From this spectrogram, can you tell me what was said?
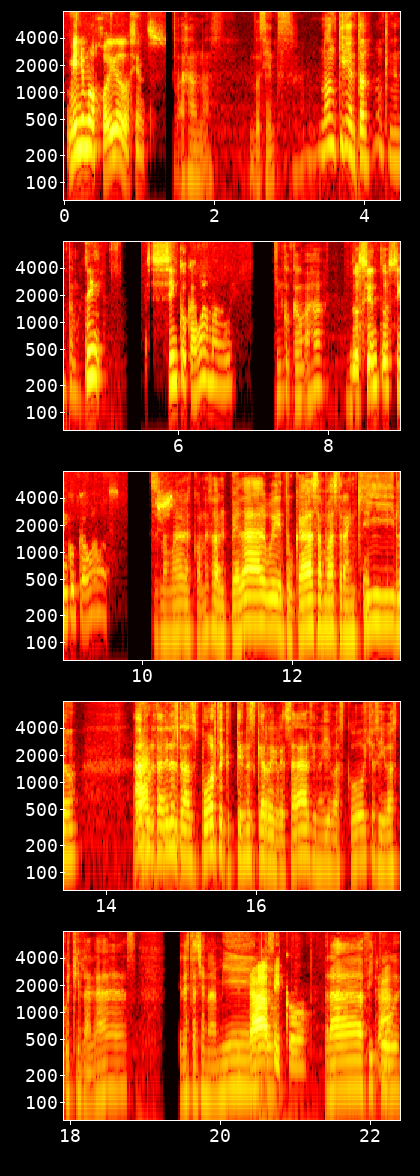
Mínimo jodido 200. Ajá, unos 200. No, un 500, un 500. Sí, 5 caguamas, güey. 5 caguamas, ajá. 205 caguamas. Pues nomás con eso al pedal, güey, en tu casa más tranquilo. Ah, porque también el transporte que tienes que regresar si no llevas coche, si llevas coche la gas, el estacionamiento. tráfico. Tráfico, güey.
